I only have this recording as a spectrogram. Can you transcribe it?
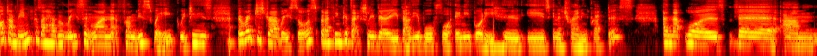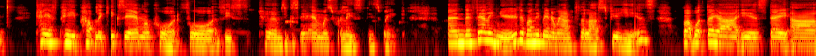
I'll jump in because I have a recent one from this week, which is a registrar resource, but I think it's actually very valuable for anybody who is in a training practice. And that was the um, KFP public exam report for this term's exam was released this week. And they're fairly new, they've only been around for the last few years. But what they are is they are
